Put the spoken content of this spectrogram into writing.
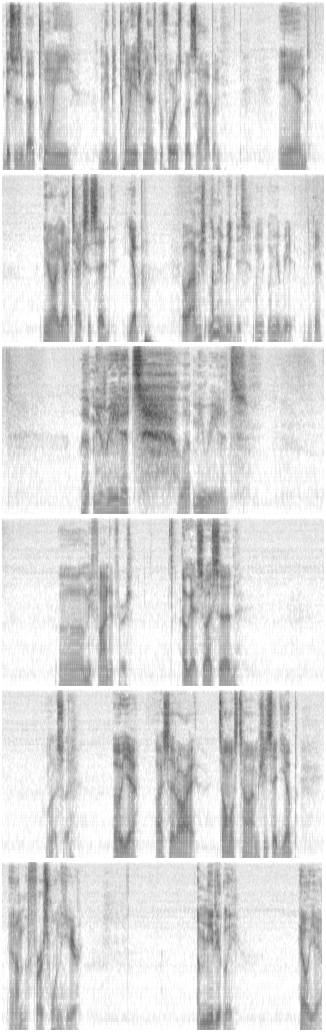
This was about twenty maybe twenty ish minutes before it was supposed to happen, and you know, I got a text that said, "Yep." Oh, I mean, let me read this. Let me let me read it. Okay. Let me read it. Let me read it. Uh, let me find it first. Okay, so I said, what did I say? Oh yeah, I said, all right, it's almost time. She said, "Yep," and I'm the first one here. Immediately, hell yeah,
